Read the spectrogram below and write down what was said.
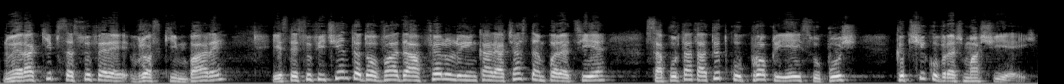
nu era chip să sufere vreo schimbare, este suficientă dovadă a felului în care această împărăție s-a purtat atât cu proprii ei supuși, cât și cu vrăjmașii ei.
